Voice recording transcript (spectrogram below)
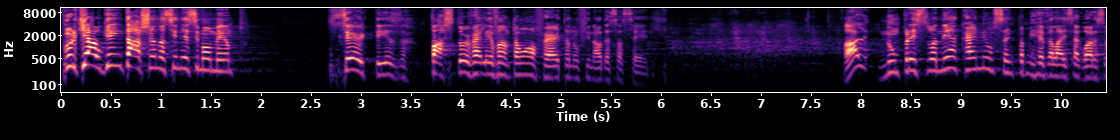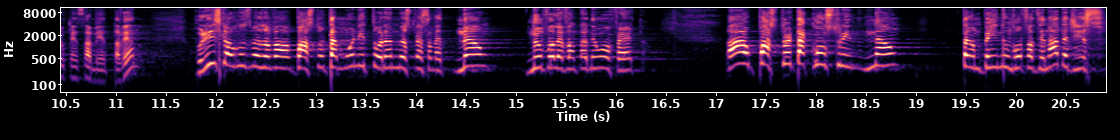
Porque alguém está achando assim nesse momento. Certeza, pastor vai levantar uma oferta no final dessa série. Olha, não precisou nem a carne nem o sangue para me revelar isso agora, seu pensamento, tá vendo? Por isso que alguns pessoas falam, pastor está monitorando meus pensamentos. Não, não vou levantar nenhuma oferta. Ah, o pastor está construindo. Não, também não vou fazer nada disso.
